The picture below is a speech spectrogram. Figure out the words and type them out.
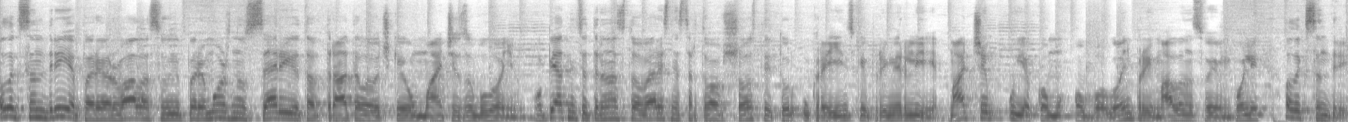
Олександрія перервала свою переможну серію та втратила очки у матчі з оболоню. У п'ятницю 13 вересня стартував шостий тур української прем'єр-ліги, матчем, у якому оболонь приймала на своєму полі Олександрію.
